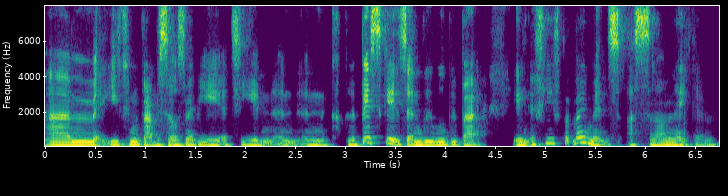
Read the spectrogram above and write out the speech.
um, you can grab yourselves maybe a tea and, and, and, a couple of biscuits, and we will be back in a few moments. Assalamu alaikum.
